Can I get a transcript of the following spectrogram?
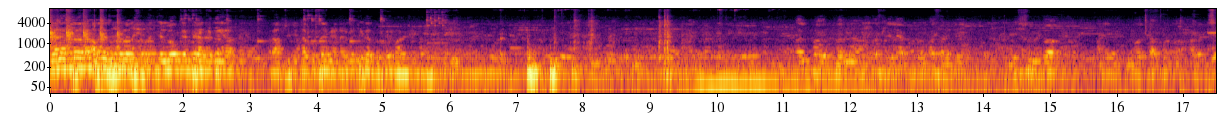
त्यानंतर आपले सर्व सर्वांचे लोक नेते आदरणीय रामसिंजी ठाकूर साहेब यांना विनंती करतो ते महाराष्ट्र. अल्प उत्पन्न असलेल्या कुटुंबासाठी निशुल्क आणि गुणवत्तापूर्ण आरोग्य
